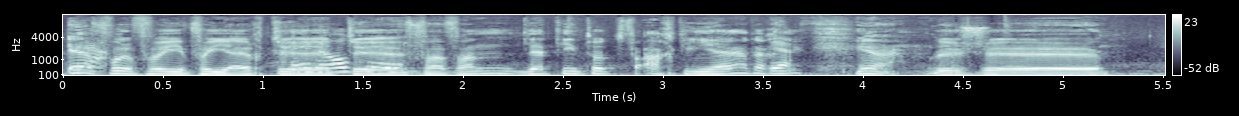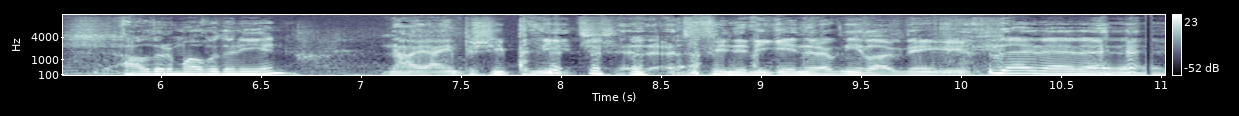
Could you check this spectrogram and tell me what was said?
Ja, Voor, voor, je- voor jeugd eh, te- eh, van, van 13 tot 18 jaar, dacht Ja. ik. Ja, dus... eh, Ouderen mogen er niet in? nou ja, in principe niet. Dat vinden die kinderen ook niet leuk, denk ik. Nee, nee, nee. nee.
